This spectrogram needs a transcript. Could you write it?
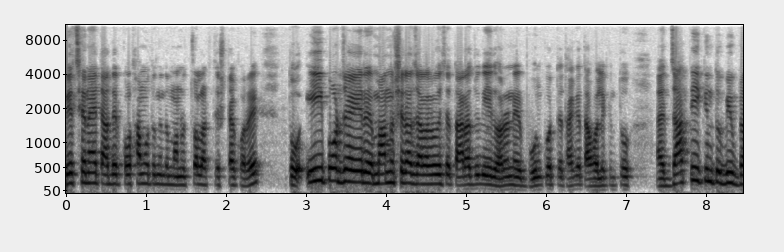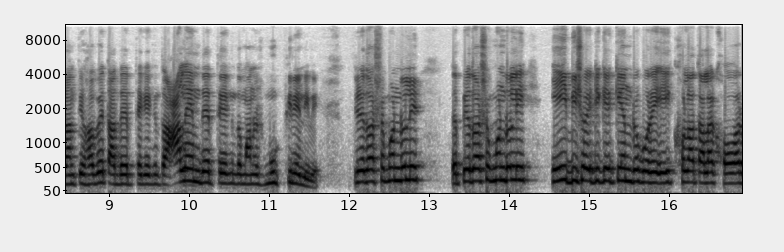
বেছে নেয়, তাদের কথা মতো কিন্তু মানুষ চলার চেষ্টা করে। তো এই পর্যায়ের মানুষেরা যারা রয়েছে, তারা যদি এই ধরনের ভুল করতে থাকে, তাহলে কিন্তু জাতি কিন্তু বিভ্রান্তি হবে, তাদের থেকে কিন্তু, আলেমদের থেকে কিন্তু মানুষ মুখ ফিরে নিবে। প্রিয় দর্শক মন্ডলী তো প্রিয় দর্শক মন্ডলী এই বিষয়টিকে কেন্দ্র করে, এই খোলা তালাক হওয়ার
